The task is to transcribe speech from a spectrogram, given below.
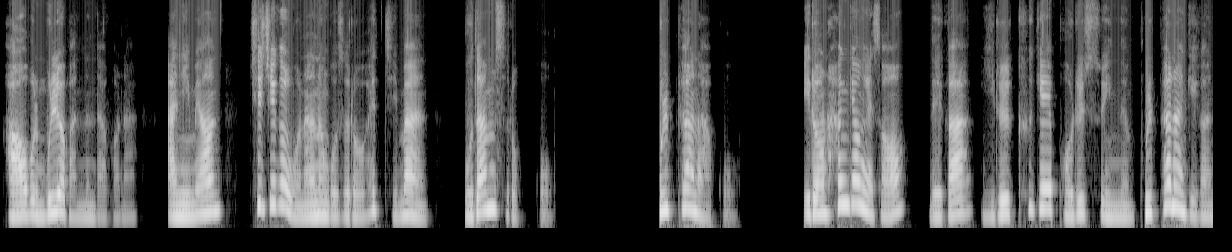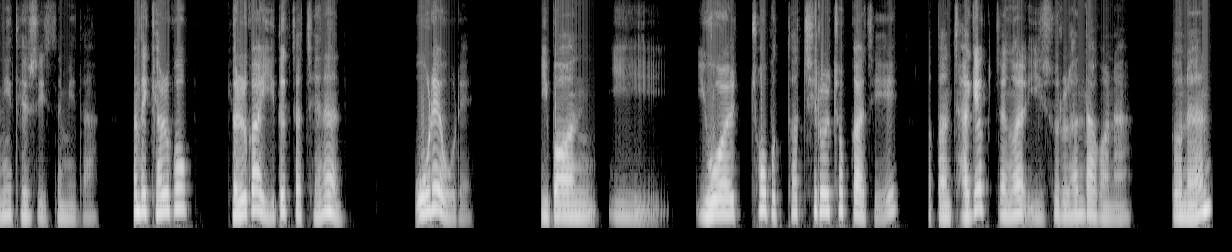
가업을 물려받는다거나 아니면 취직을 원하는 곳으로 했지만 부담스럽고 불편하고 이런 환경에서 내가 일을 크게 벌일 수 있는 불편한 기간이 될 수 있습니다. 근데 결국 결과 이득 자체는 오래오래 이번 이 6월 초부터 7월 초까지 어떤 자격증을 이수를 한다거나 또는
